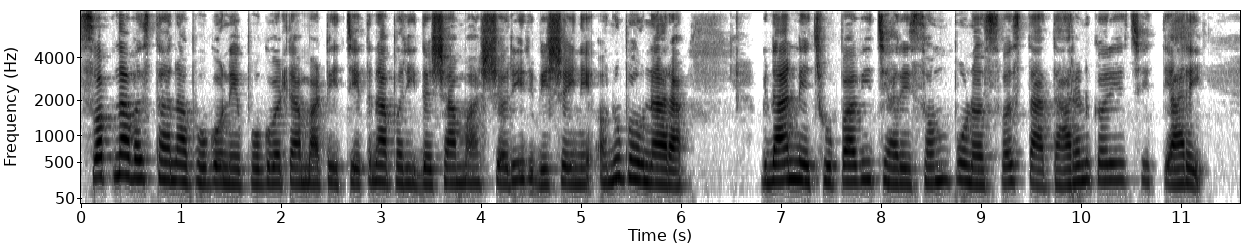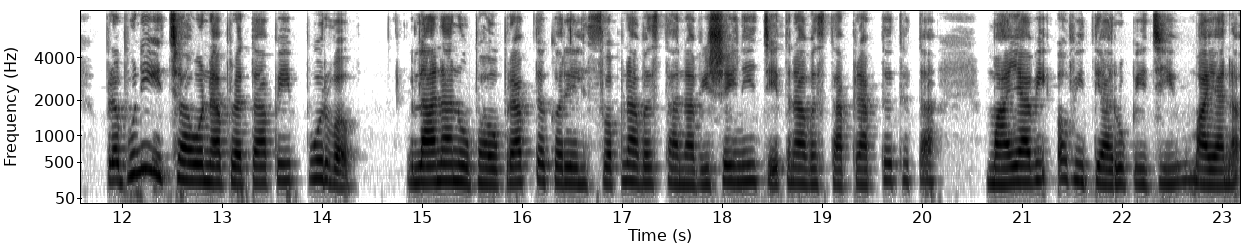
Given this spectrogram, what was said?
સ્વપ્નાવસ્થાના ભોગોને ભોગવટા માટે ચેતનાભરી દશામાં શરીર વિષયને અનુભવનારા જ્ઞાનને છુપાવી જ્યારે સંપૂર્ણ સ્વસ્થતા ધારણ કરે છે, ત્યારે પ્રભુની ઈચ્છાઓના પ્રતાપે પૂર્વ જ્ઞાનાનુભાવ પ્રાપ્ત કરેલ સ્વપ્નાવસ્થાના વિષયને ચેતનાવસ્થા પ્રાપ્ત થતાં માયાવી અવિદ્યારૂપી જીવ માયાના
